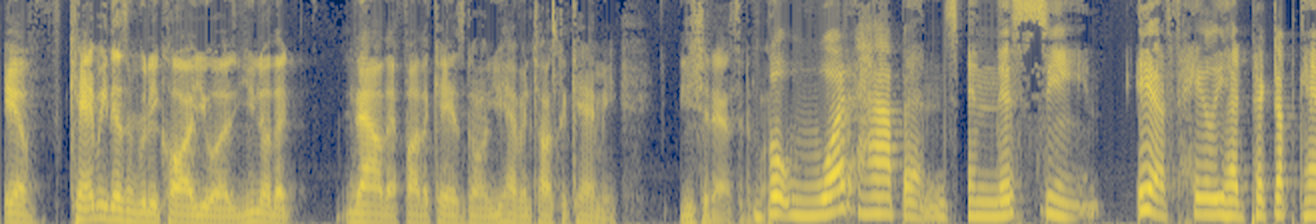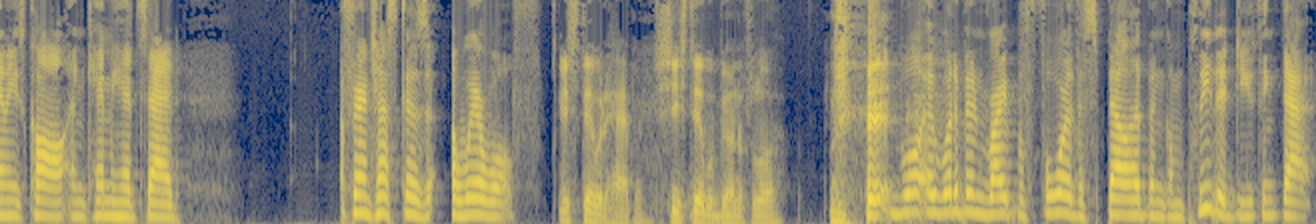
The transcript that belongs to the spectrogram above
If Cami doesn't really call you, or you know that now that Father K is gone, you haven't talked to Cami, you should answer the phone. But what happens in this scene if Hayley had picked up Cami's call and Cami had said, Francesca's a werewolf? It still would happen. She still would be on the floor. well, it would have been right before the spell had been completed. Do you think that?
